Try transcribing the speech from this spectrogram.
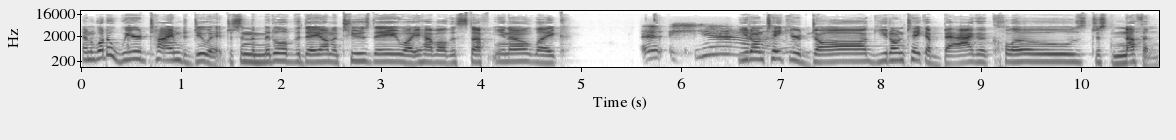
And what a weird time to do it, just in the middle of the day on a Tuesday while you have all this stuff, you know, like And yeah, you don't take your dog, you don't take a bag of clothes, just nothing.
